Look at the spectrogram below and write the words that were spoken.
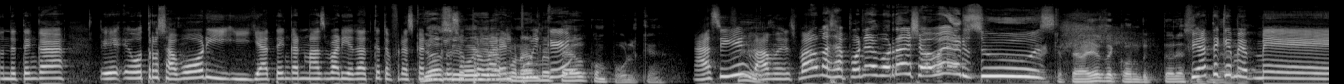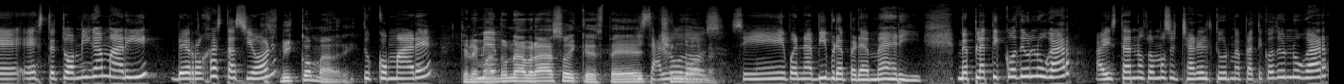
donde tenga eh, otro sabor y, y ya tengan más variedad que te ofrezcan Yo incluso sí voy a ir probar a el pulque. pedo con pulque. Ah, ¿sí? Sí. vamos, vamos a poner borracho versus. Que te vayas de conductor así. Fíjate que me, me- este, tu amiga Mari de Roja Estación, Mi comadre. tu comare, Que le me- mando un abrazo y que esté y saludos. chingona. Sí, buena vibra para Mari. Me platicó de un lugar, ahí está, nos vamos a echar el tour. Me platicó de un lugar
